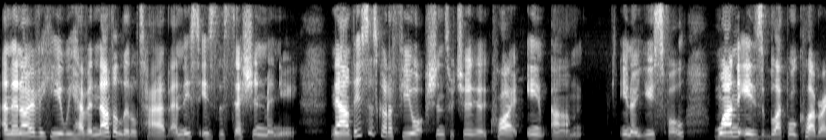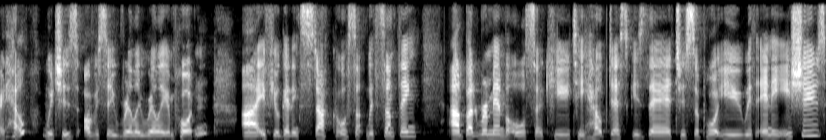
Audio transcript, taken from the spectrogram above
And then over here we have another little tab and this is the session menu. Now this has got a few options which are quite in, um, you know useful. One is Blackboard Collaborate Help, which is obviously really really important uh, if you're getting stuck or so with something. Uh, but remember also QUT Help Desk is there to support you with any issues.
